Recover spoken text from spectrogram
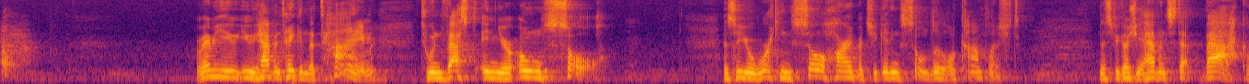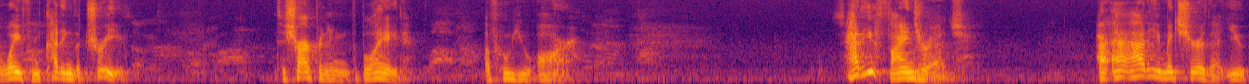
Or maybe you, you haven't taken the time to invest in your own soul. And so you're working so hard, but you're getting so little accomplished. That's because you haven't stepped back away from cutting the tree to sharpening the blade of who you are. So how do you find your edge? How, how, do you make sure that you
